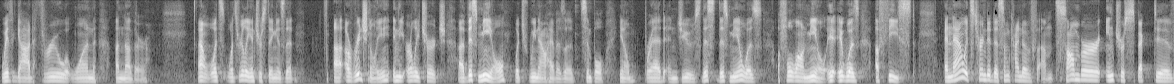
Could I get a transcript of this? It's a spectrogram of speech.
with God through one another. Now, what's, what's really interesting is that uh, originally, in the early church, uh, this meal, which we now have as a simple, you know, bread and juice, this, this meal was a full on meal. It, it, was a feast. And now it's turned into some kind of um, somber, introspective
